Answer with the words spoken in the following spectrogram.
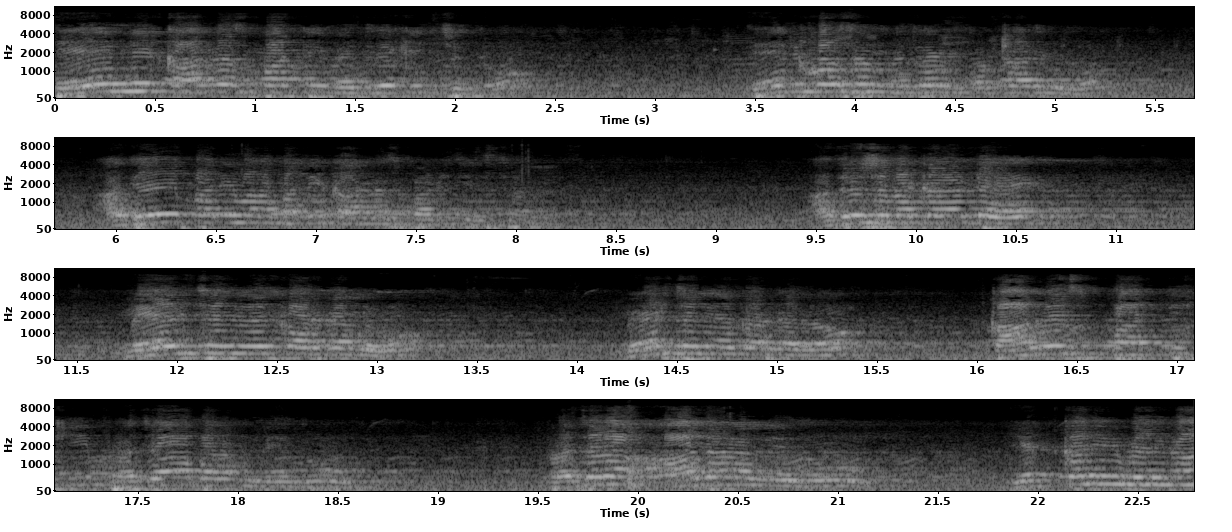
దేన్ని కాంగ్రెస్ పార్టీ వ్యతిరేకించిందో దేనికోసం వ్యతిరేక కొట్లాడిందో అదే పని మనం మళ్ళీ కాంగ్రెస్ పార్టీ చేస్తారు. అదృష్టం ఎక్కడంటే మేడ్చల్ నియోజకవర్గంలో మేడ్చల్ నియోజకవర్గంలో కాంగ్రెస్ పార్టీకి ప్రజాబలం లేదు ప్రజల ఆదరణ లేదు. ఎక్కడికి వెళ్ళినా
